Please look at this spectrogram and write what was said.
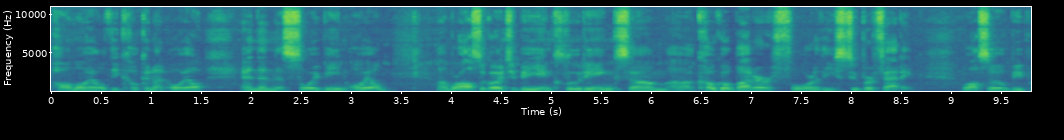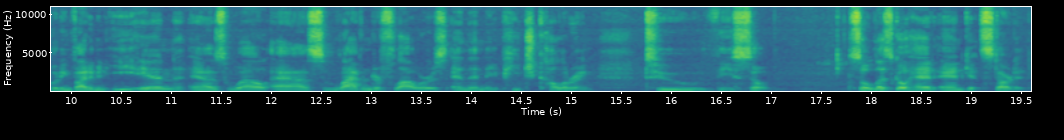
palm oil, the coconut oil, and then the soybean oil. Um, we're also going to be including some uh, cocoa butter for the super fatting. We'll also be putting vitamin E in as well as some lavender flowers and then a peach coloring to the soap. So let's go ahead and get started.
